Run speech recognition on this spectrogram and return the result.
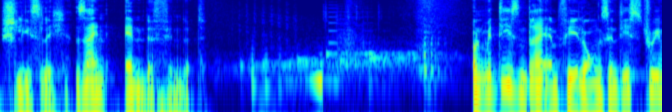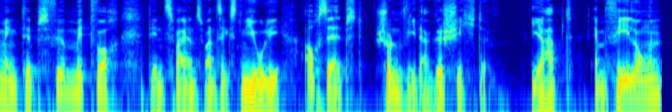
schließlich sein Ende findet. Und mit diesen drei Empfehlungen sind die Streaming-Tipps für Mittwoch, den 22. Juli, auch selbst schon wieder Geschichte. Ihr habt Empfehlungen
